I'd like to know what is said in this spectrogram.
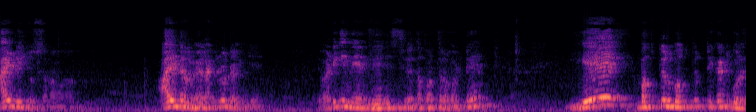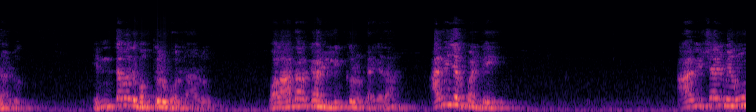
ఆడిట్ చూస్తున్నాము ఆడిటర్ మేము ఎక్కడ అడిగే అడిగింది ఏంది? శ్వేతపత్రం అంటే ఏ భక్తులు భక్తులు టికెట్ కొన్నాడు? ఎంతమంది భక్తులు కొన్నారు? వాళ్ళ ఆధార్ కార్డు లింకులు ఉంటాయి కదా అవి చెప్పండి. ఆ విషయాన్ని మేము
